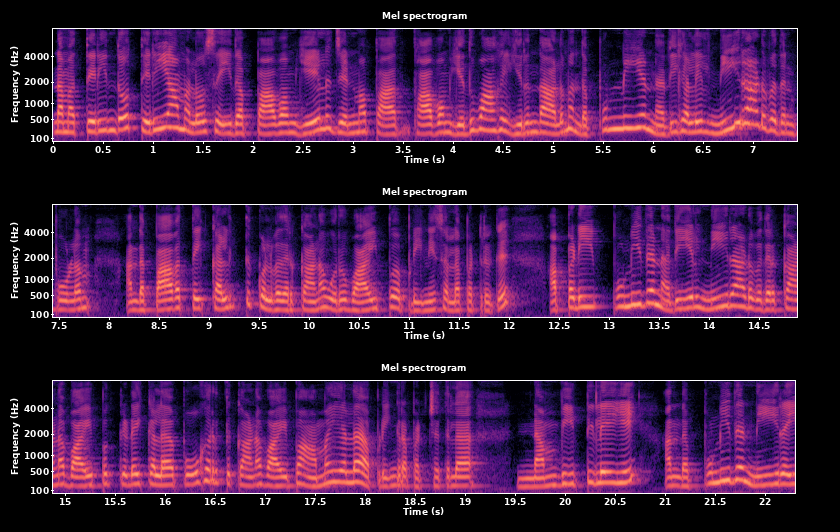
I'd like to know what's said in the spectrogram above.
நம்ம தெரிந்தோ தெரியாமலோ செய்த பாவம் ஏழு ஜென்ம பா பாவம் எதுவாக இருந்தாலும் அந்த புண்ணிய நதிகளில் நீராடுவதன் மூலம் அந்த பாவத்தை கழித்து கொள்வதற்கான ஒரு வாய்ப்பு அப்படின்னே சொல்லப்பட்டிருக்கு. அப்படி புனித நதியில் நீராடுவதற்கான வாய்ப்பு கிடைக்கல போகிறதுக்கான வாய்ப்பு அமையலை அப்படிங்கிற பட்சத்தில் நம் வீட்டிலேயே அந்த புனித நீரை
